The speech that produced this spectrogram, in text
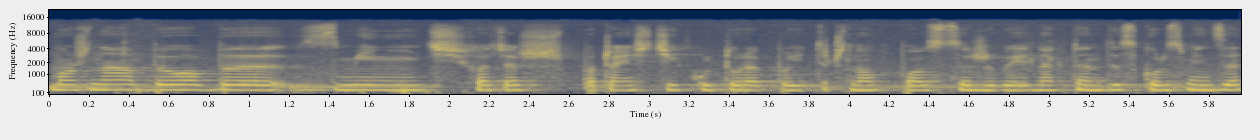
można byłoby zmienić chociaż po części kulturę polityczną w Polsce, żeby jednak ten dyskurs między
